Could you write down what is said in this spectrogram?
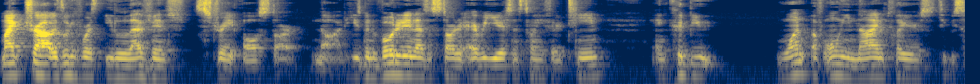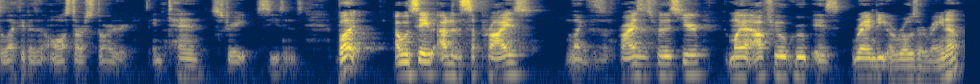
Mike Trout is looking for his 11th straight All Star nod. He's been voted in as a starter every year since 2013 and could be one of only nine players to be selected as an All Star starter in 10 straight seasons. But I would say out of the surprise, like the surprises for this year, my outfield group is Randy Arozarena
